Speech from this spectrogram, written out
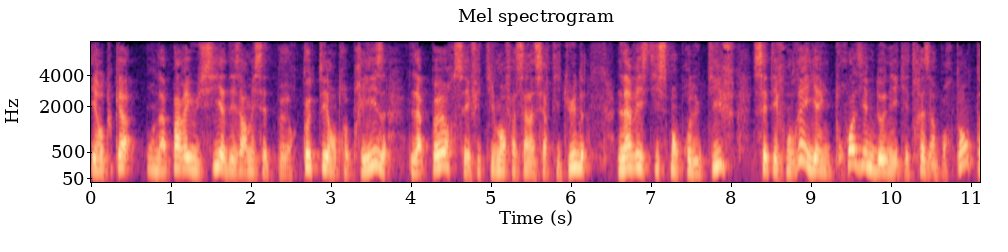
Et en tout cas, on n'a pas réussi à désarmer cette peur. Côté entreprise, la peur, c'est effectivement face à l'incertitude. L'investissement productif s'est effondré. il y a une troisième donnée qui est très importante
